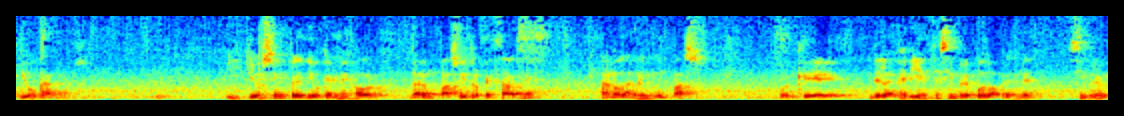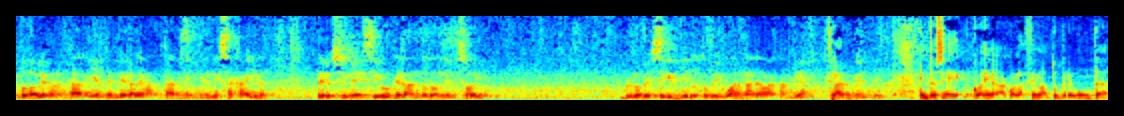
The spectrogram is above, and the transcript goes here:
equivocarnos. Y yo siempre digo que es mejor dar un paso y tropezarme a no dar ningún paso. Porque de la experiencia siempre puedo aprender, siempre me puedo levantar y aprender a levantarme en esa caída. Pero si me sigo quedando donde estoy, lo ves seguir viendo todo igual, nada va a cambiar. Claramente. Entonces, eh, a colación a tu pregunta,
